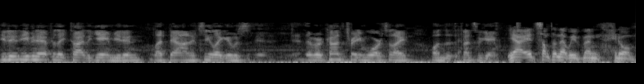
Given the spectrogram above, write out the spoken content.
you didn't even after they tied the game. You didn't let down. It seemed like it was they were concentrating more tonight on the defensive game. Yeah, it's something that we've been, you know,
